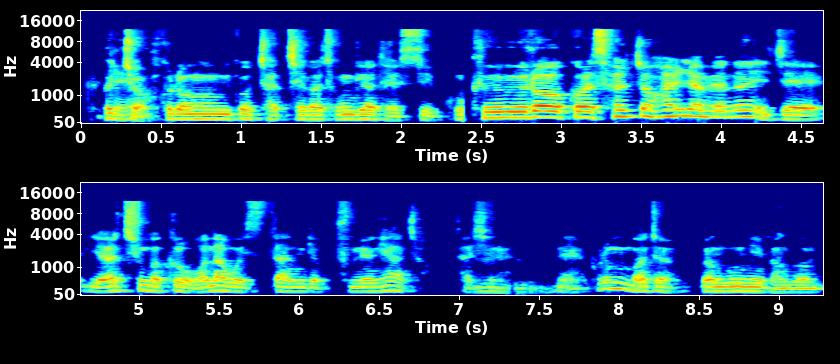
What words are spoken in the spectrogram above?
그게. 그렇죠. 그런 것 자체가 동기가 될 수 있고, 그런 걸 설정하려면은 이제 여자친구가 그걸 원하고 있다는 게 분명해야죠. 사실은. 음. 네. 그럼 맞아. 영국님 방금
